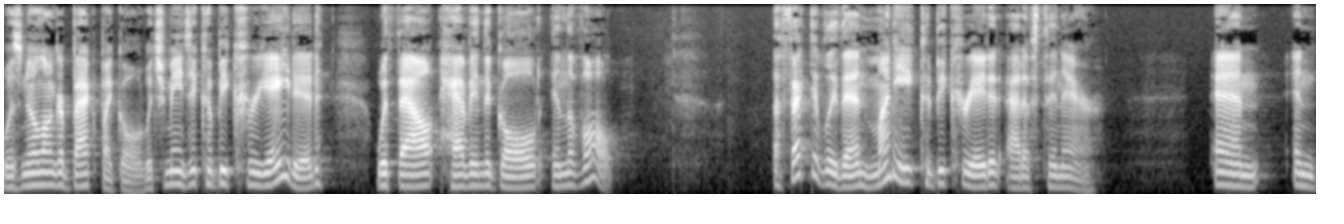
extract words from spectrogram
was no longer backed by gold, which means it could be created without having the gold in the vault. Effectively, then, money could be created out of thin air. And, and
